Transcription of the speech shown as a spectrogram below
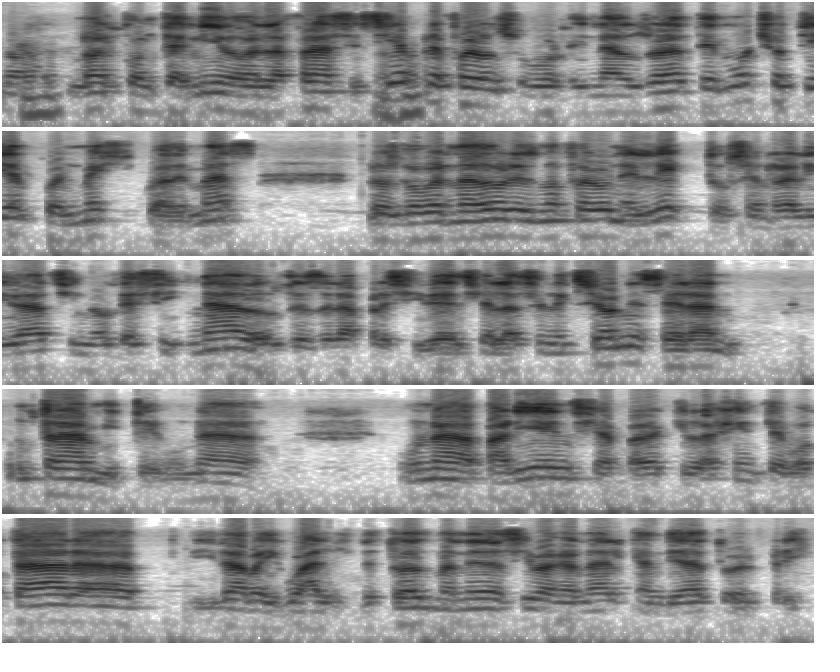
No, no al contenido de la frase. Siempre fueron subordinados. Durante mucho tiempo en México, además, los gobernadores no fueron electos en realidad, sino designados desde la presidencia. Las elecciones eran un trámite, una, una apariencia para que la gente votara y daba igual. De todas maneras iba a ganar el candidato del PRI.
